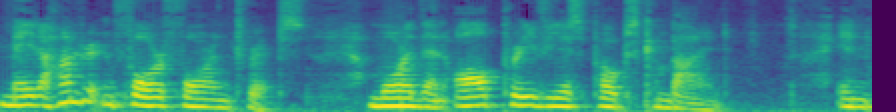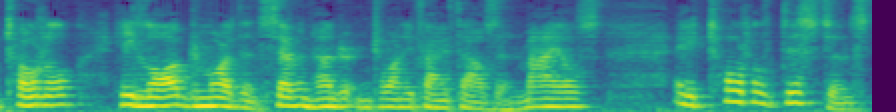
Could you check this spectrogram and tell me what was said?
made 104 foreign trips, more than all previous popes combined. In total, he logged more than 725,000 miles, a total distance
